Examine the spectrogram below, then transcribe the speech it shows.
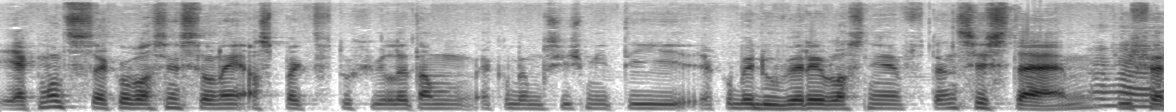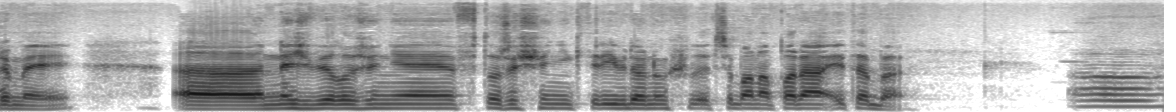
jak moc jako vlastně silný aspekt v tu chvíli tam jakoby musíš mít tý, jakoby důvěry vlastně v ten systém té mhm. firmy, eh, než vyloženě v to řešení, který v danou chvíli třeba napadá i tebe? Uh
